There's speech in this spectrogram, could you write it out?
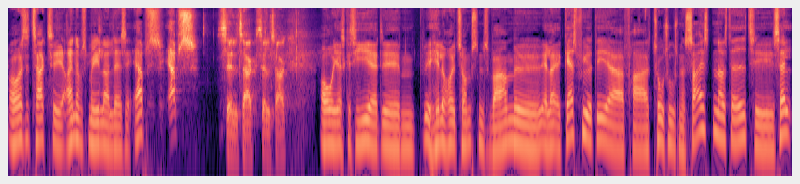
Og også tak til ejendomsmaler Lasse Erbs. Erbs. Selv tak, selv tak. Og jeg skal sige, at øh, Hellehøj Thomsens varme, eller gasfyr, det er fra 2016 og stadig til salg.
